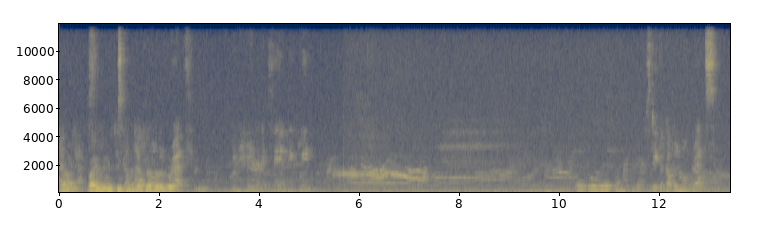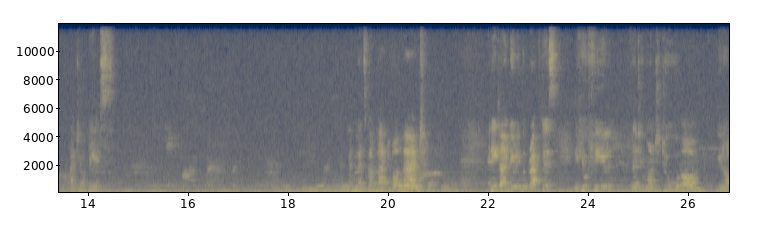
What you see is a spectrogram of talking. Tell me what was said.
हां. फाईव्ह मिनिट सिक्स मिनिट असं बघ take a couple more breaths at your pace. And then let's come back to our mat. Anytime during the practice, if you feel that you want to, um, you know,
